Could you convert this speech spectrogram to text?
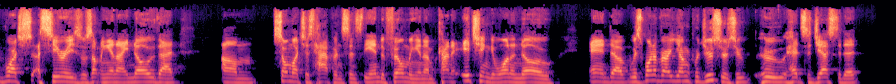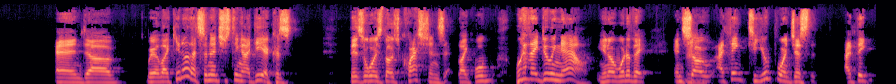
watched a series or something and I know that um so much has happened since the end of filming and I'm kind of itching to want to know and uh, was one of our young producers who who had suggested it and uh we are like, you know, that's an interesting idea because there's always those questions like, well, what are they doing now? You know, what are they? And so I think to your point, just I think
